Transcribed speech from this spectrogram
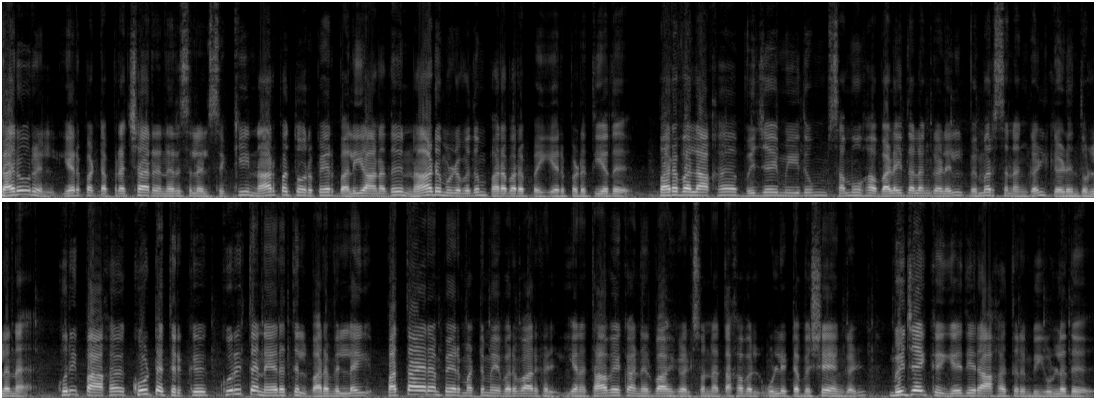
கரூரில் ஏற்பட்ட பிரச்சார நெரிசலில் சிக்கி நாற்பத்தோரு பேர் பலியானது நாடு முழுவதும் பரபரப்பை ஏற்படுத்தியது. பரவலாக விஜய் மீதும் சமூக வலைதளங்களில் விமர்சனங்கள் எழுந்துள்ளன. குறிப்பாக கூட்டத்திற்கு குறித்த நேரத்தில் வரவில்லை. பத்தாயிரம் பேர் மட்டுமே வருவார்கள் என தாவேகா நிர்வாகிகள் சொன்ன தகவல் உள்ளிட்ட விஷயங்கள் விஜய்க்கு எதிராக திரும்பியுள்ளது.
